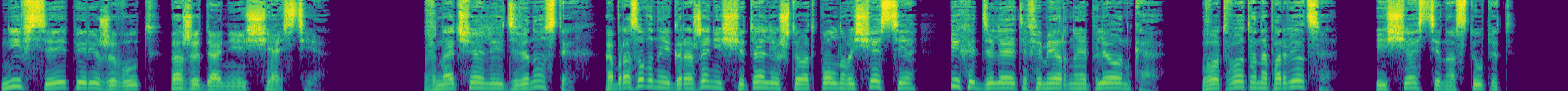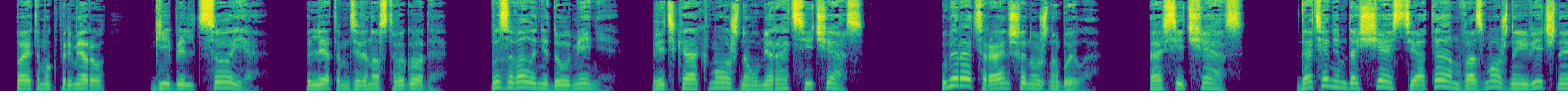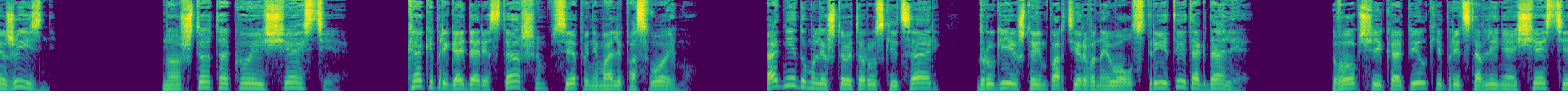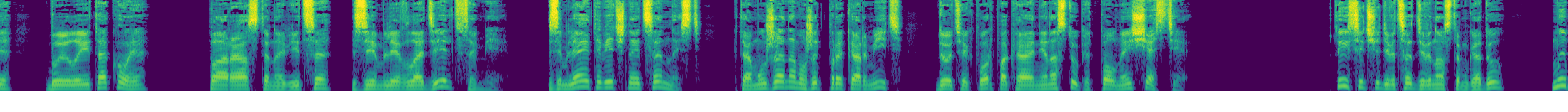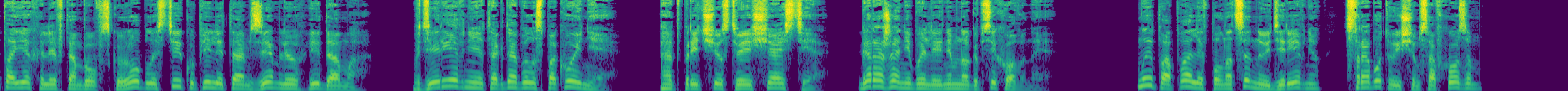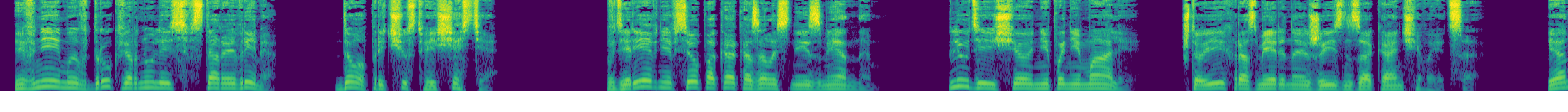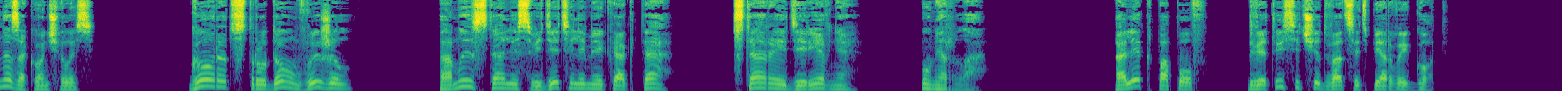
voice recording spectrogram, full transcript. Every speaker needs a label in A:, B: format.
A: не все переживут ожидание счастья. В начале 90-х образованные горожане считали, что от полного счастья их отделяет эфемерная пленка. Вот-вот она порвется, и счастье наступит. Поэтому, к примеру, гибель Цоя летом 90-го года вызывала недоумение. Ведь как можно умирать сейчас? Умирать раньше нужно было. А сейчас дотянем до счастья, а там, возможно, и вечная жизнь. Но что такое счастье? Как и при Гайдаре-старшем, все понимали по-своему. Одни думали, что это русский царь, другие, что импортированный Уолл-стрит и так далее. В общей копилке представления о счастье было и такое. Пора становиться землевладельцами. Земля — это вечная ценность. К тому же она может прокормить до тех пор, пока не наступит полное счастье. В 1990 году мы поехали в Тамбовскую область и купили там землю и дома. В деревне тогда было спокойнее. От предчувствия счастья горожане были немного психованные. Мы попали в полноценную деревню с работающим совхозом, и в ней мы вдруг вернулись в старое время, до предчувствия счастья. В деревне все пока казалось неизменным. Люди еще не понимали, что их размеренная жизнь заканчивается. И она закончилась. Город с трудом выжил, а мы стали свидетелями, как та, старая деревня, умерла. Олег Попов, 2021 год.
